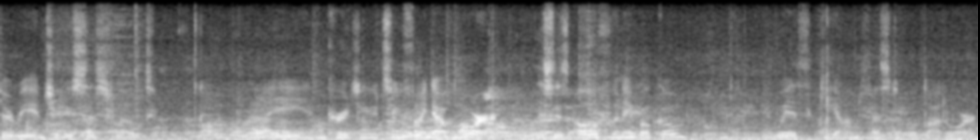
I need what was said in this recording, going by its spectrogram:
to reintroduce this float. I encourage you to find out more. This is O Funeboko with GionFestival.org.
